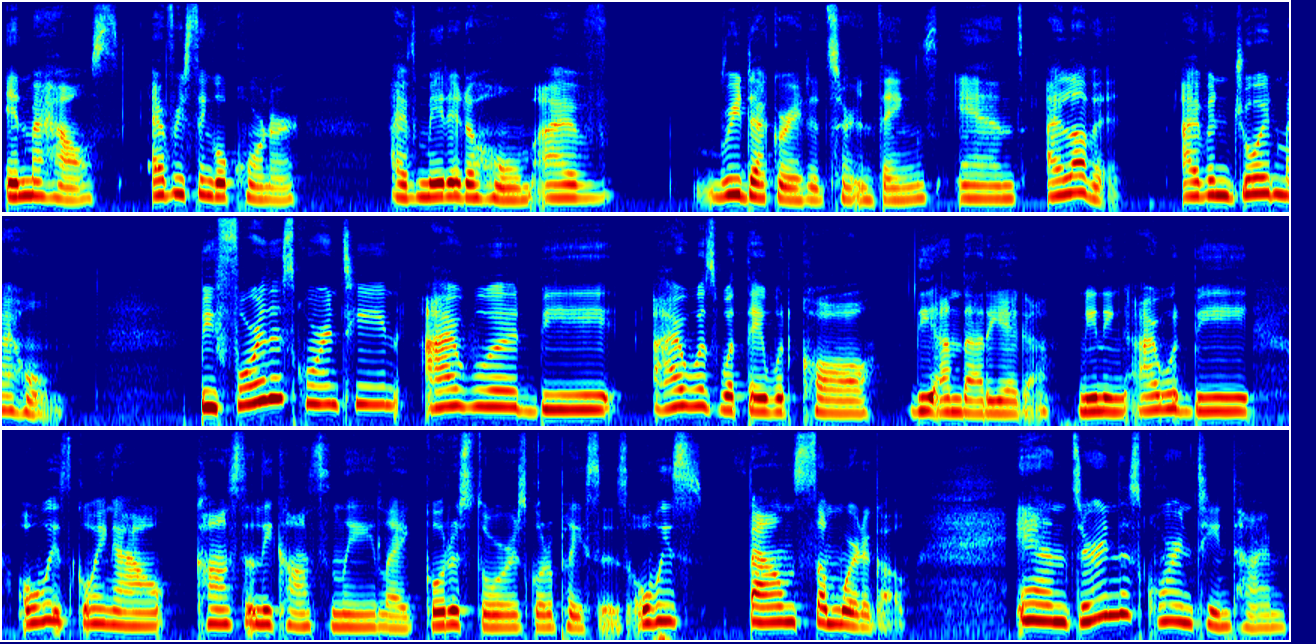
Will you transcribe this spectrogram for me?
in my house, every single corner. I've made it a home. I've redecorated certain things and I love it. I've enjoyed my home. Before this quarantine, I would be, I was what they would call the andariega, meaning I would be always going out constantly, constantly, like go to stores, go to places, always found somewhere to go. And during this quarantine time,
